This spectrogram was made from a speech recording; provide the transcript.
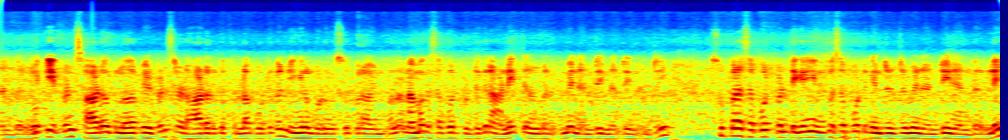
நண்பர்கள். Okay friends hard work friends என்னோட ஹார்ட் ஒர்க்கு ஃபுல்லாக போட்டுக்கோ. நீங்களும் போடுங்க. சூப்பராக வின் பண்ணலாம். நமக்கு சப்போர்ட் பண்ணிட்டு அனைத்து நண்பர்களுக்குமே நன்றி நன்றி நன்றி. சூப்பராக சப்போர்ட் பண்ணிட்டுக்கிறீங்க உங்கள் சப்போர்ட்டுக்கு என்றென்றுமே நன்றி நண்பர்களே.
